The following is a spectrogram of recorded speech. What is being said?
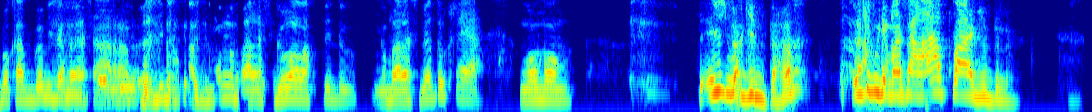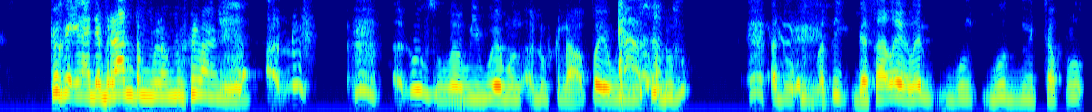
bokap gue bisa bahasa Arab. Jadi bokap gue ngebalas gue waktu itu. Ngebalas gue tuh kayak ngomong is baginta itu punya masalah apa? Gitu loh. Gue kayak ngajak berantem pulang-pulang. aduh. Aduh semua wibu emang aduh kenapa ya wibu? Aduh. Aduh berarti gak salah ya gue gue ngecap lu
